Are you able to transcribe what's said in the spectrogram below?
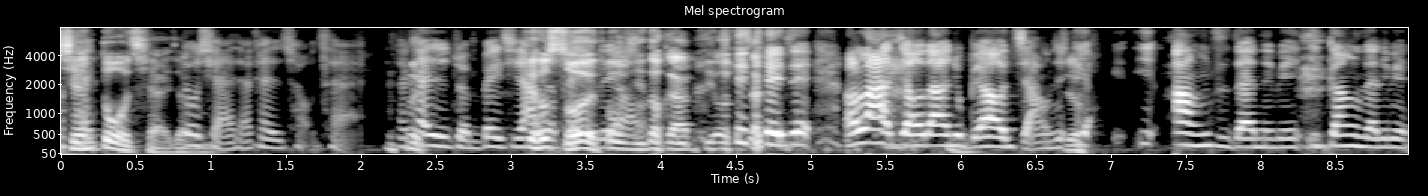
先剁起来，这样剁起来才开始炒菜，才 开始准备其他的所有东西都给他丢。对对对，然后辣椒当然就不要讲，就一一盎子在那边，一缸子在那边，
